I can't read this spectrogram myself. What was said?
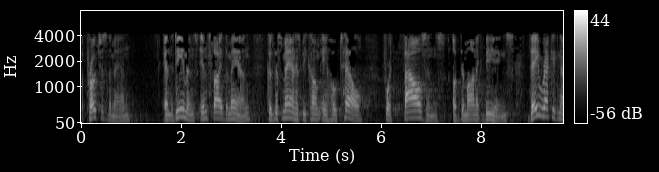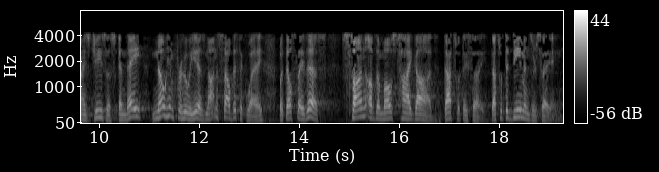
approaches the man, and the demons inside the man, because this man has become a hotel for thousands of demonic beings. They recognize Jesus and they know him for who he is, not in a salvific way, but they'll say this Son of the Most High God. That's what they say. That's what the demons are saying.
